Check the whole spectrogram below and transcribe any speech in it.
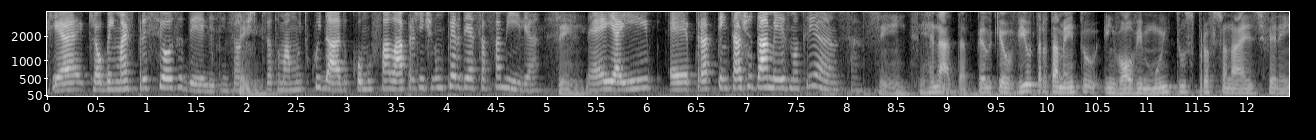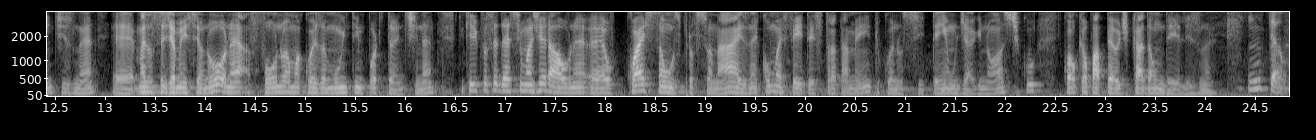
Que é, que é o bem mais precioso deles. Então, Sim. a gente precisa tomar muito cuidado como falar para a gente não perder essa família. Sim. Né? E aí, é para tentar ajudar mesmo a criança. Sim. E, Renata, pelo que eu vi, o tratamento envolve muitos profissionais diferentes, né? É, mas você já mencionou, né? A fono é uma coisa muito importante, né? Eu queria que você desse uma geral, né? É, quais são os profissionais, né? Como é feito esse tratamento quando se tem um diagnóstico? Qual que é o papel de cada um deles, né? Então,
